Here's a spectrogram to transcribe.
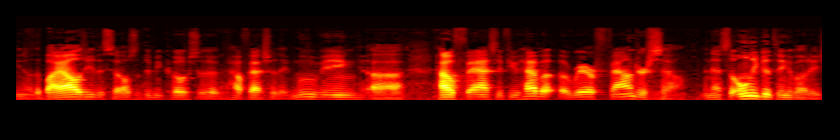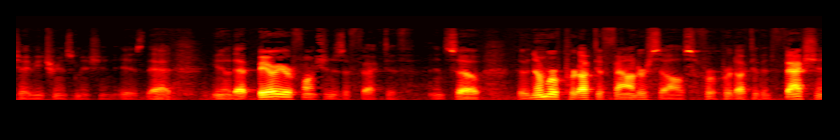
you know, the biology of the cells of the mucosa, how fast are they moving, uh, how fast, if you have a, a rare founder cell, and that's the only good thing about HIV transmission, is that you know that barrier function is effective, and so the number of productive founder cells for productive infection,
